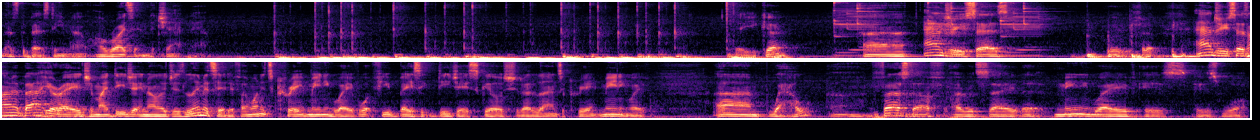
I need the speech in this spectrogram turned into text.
That's the best email. I'll write it in the chat now. There you go. Uh, Andrew says, Ooh, shut up. Andrew says, I'm about your age and my DJ knowledge is limited. If I wanted to create Meaning Wave, what few basic DJ skills should I learn to create Meaning Wave? Um, well, um, first off, I would say that Meaning Wave is is what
